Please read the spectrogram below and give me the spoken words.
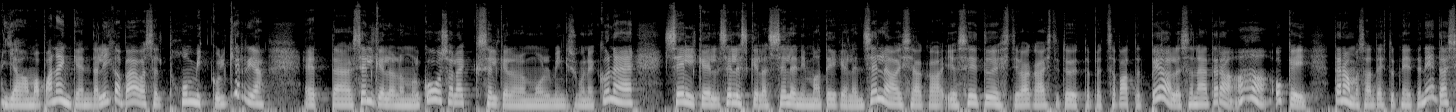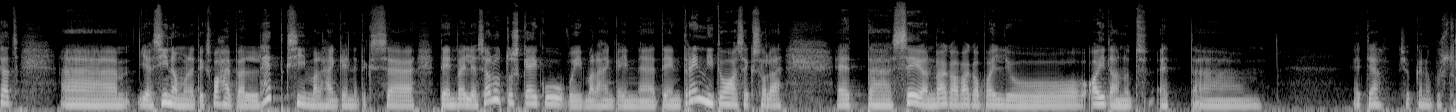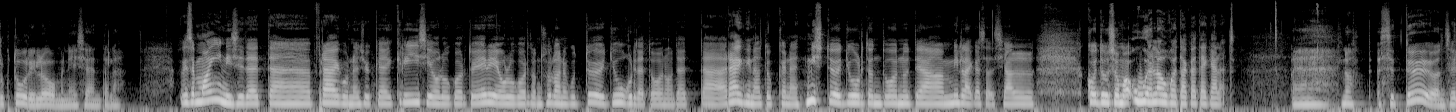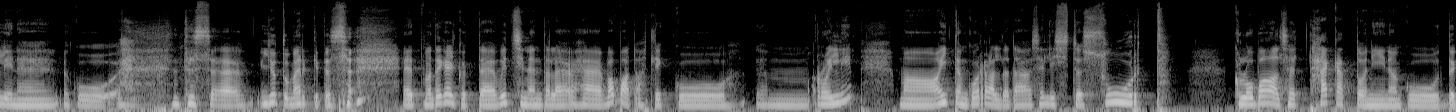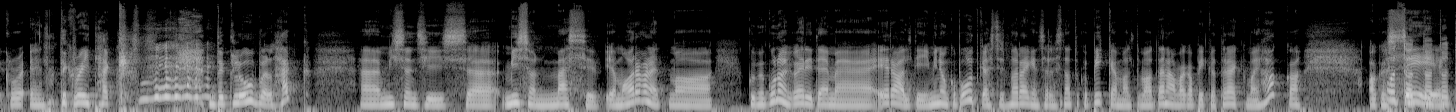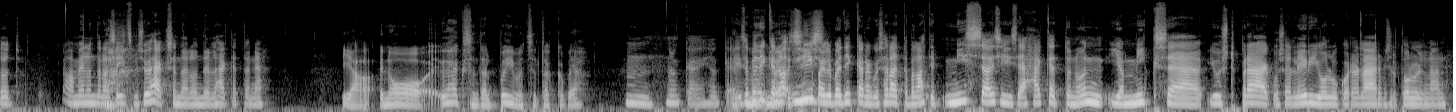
ja ma panengi endale igapäevaselt hommikul kirja, et äh, sel kellal on mul koosolek, sel kellal on mul mingisugune kõne, sel kell, sellest kellast selleni ma tegelen selle asjaga ja see tõesti väga hästi töötab, et sa vaatad peale, sa näed ära, ahah, okei okay,, täna ma saan tehtud need ja need asjad. Ähm, ja siin on mul näiteks vahepeal hetk, siin ma lähen, käin näiteks, äh, teen väljas jalutuskäigu või ma lähen, käin, äh, teen trenni toas, eks ole. et see on väga-väga palju aidanud, et et jah, niisugune nagu struktuuri loomine iseendale aga sa mainisid, et äh, praegune niisugune kriisiolukord või eriolukord on sulle nagu tööd juurde toonud, et äh, räägi natukene, et mis tööd juurde on toonud ja millega sa seal kodus oma uue laua taga tegeled? Äh, noh, see töö on selline nagu nendes jutumärkides, et ma tegelikult võtsin endale ühe vabatahtliku um, rolli. ma aitan korraldada sellist suurt globaalset häkatoni nagu The, The Great Hack The Global Hack, äh, mis on siis, äh, mis on massive ja ma arvan, et ma, kui me kunagi Kairi teeme eraldi minuga podcast'i, siis ma räägin sellest natuke pikemalt, ma täna väga pikalt rääkima ei hakka, aga oot, see. oot, oot, oot, aga meil on täna seitsmes, üheksandal on teil häkaton, jah? ja no üheksandal põhimõtteliselt hakkab jah okei, okei, sa pead ikka, no siis... nii palju pead ikka nagu seletama lahti, et mis asi see häkaton on ja miks see just praegusel eriolukorral äärmiselt oluline on?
